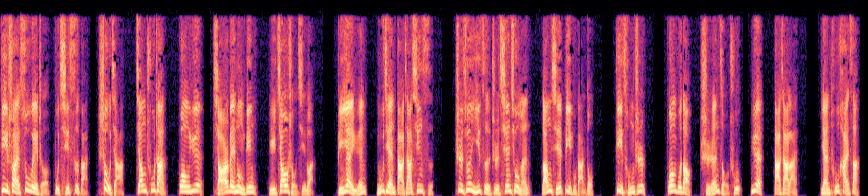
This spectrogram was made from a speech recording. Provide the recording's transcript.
帝率宿卫者不齐四百，受甲将出战。光曰：“小儿被弄兵，与交手极乱。”比彦云：“奴见大家心思。”至尊一字至千秋门，狼邪必不敢动。帝从之。光不到，使人走出，曰：“大家来。”眼图害散。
